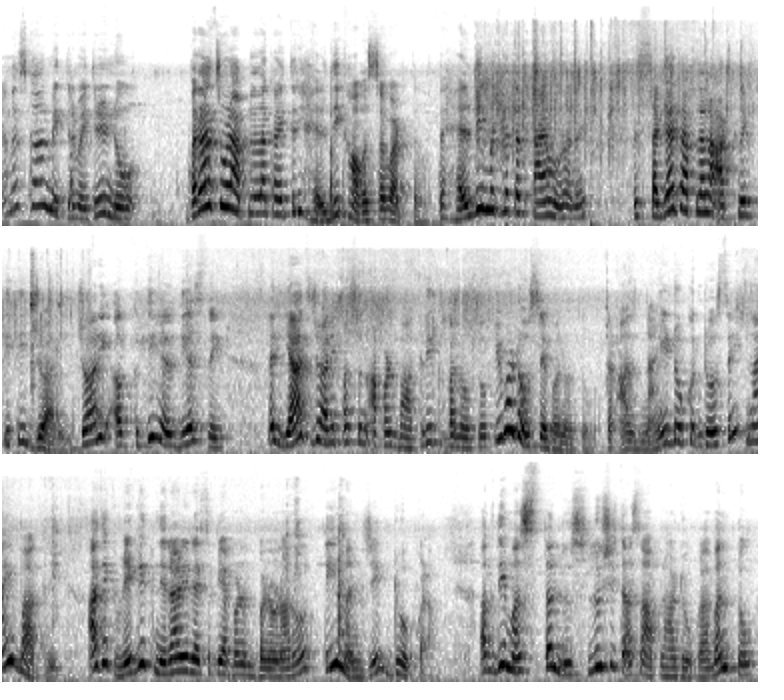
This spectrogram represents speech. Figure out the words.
नमस्कार मित्रमैत्रिणींनो. बराच वेळा आपल्याला काहीतरी हेल्दी खावंसं वाटतं. तर हेल्दी म्हटलं तर काय होणार आहे? तर सगळ्यात आपल्याला आठवेल की ती ज्वारी. ज्वारी अगदी हेल्दी असते. तर याच ज्वारीपासून आपण भाकरी बनवतो किंवा डोसे बनवतो. तर आज नाही डोक डोसे नाही भाकरी. आज एक वेगळीच निराळी रेसिपी आपण बनवणार आहोत. ती म्हणजे ढोकळा. अगदी मस्त लुसलुशीत असा आपला हा ढोकळा बनतो.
